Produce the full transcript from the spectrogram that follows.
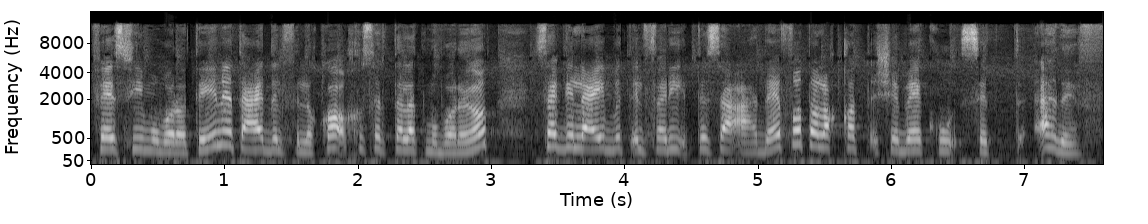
فاز في مباراتين تعادل في لقاء خسر ثلاث مباريات سجل لعيبة الفريق تسع أهداف وتلقت شباكه ست أهداف.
